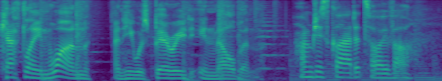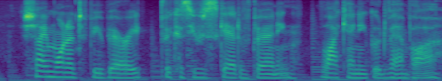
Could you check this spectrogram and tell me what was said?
Kathleen won, and he was buried in Melbourne. I'm just glad it's over. Shane wanted to be buried because he was scared of burning, like any good vampire.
